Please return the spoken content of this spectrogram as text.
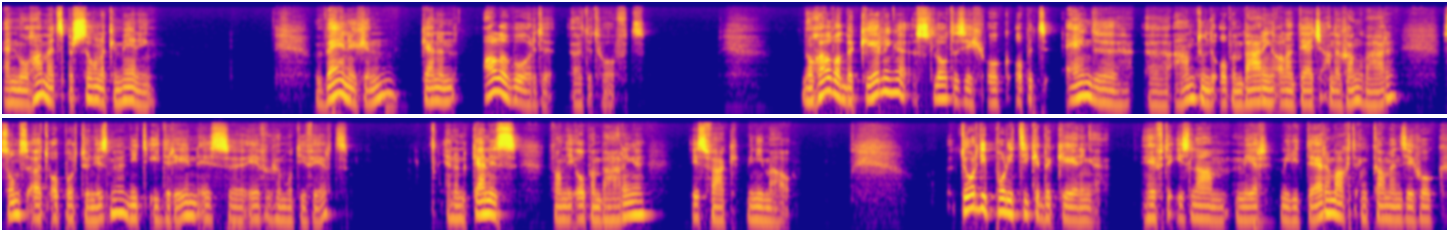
en Mohammeds persoonlijke mening. Weinigen kennen alle woorden uit het hoofd. Nogal wat bekeerlingen sloten zich ook op het einde uh, aan, toen de openbaringen al een tijdje aan de gang waren. Soms uit opportunisme, niet iedereen is uh, even gemotiveerd. En hun kennis van die openbaringen is vaak minimaal. Door die politieke bekeringen heeft de islam meer militaire macht en kan men zich ook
